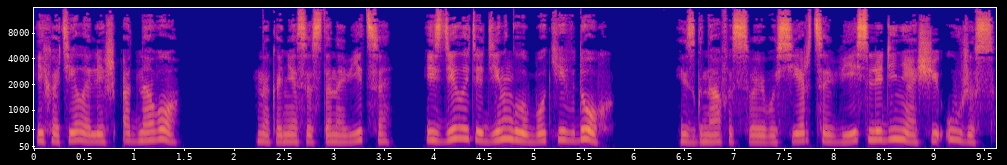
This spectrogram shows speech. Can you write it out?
и хотела лишь одного — наконец остановиться и сделать один глубокий вдох, изгнав из своего сердца весь леденящий ужас.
